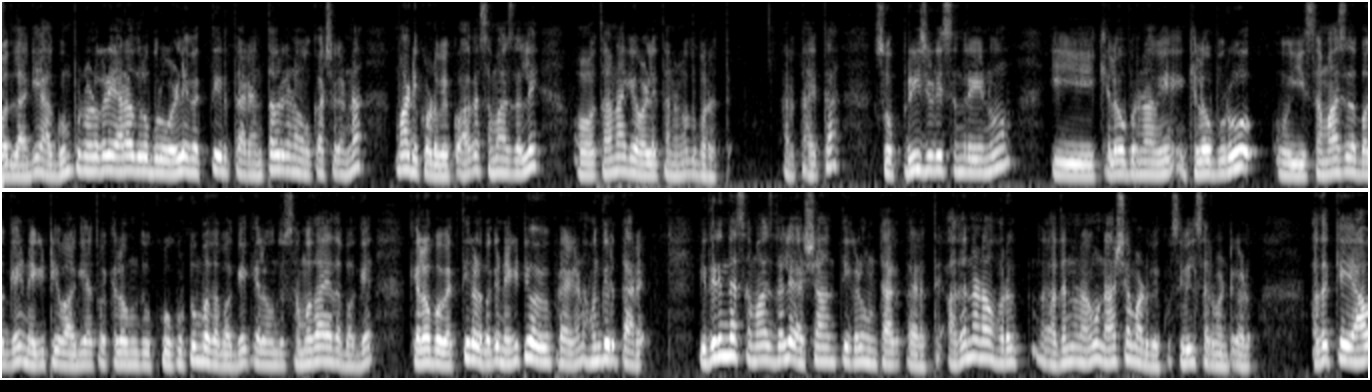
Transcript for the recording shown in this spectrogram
ಬದಲಾಗಿ ಆ ಗುಂಪಿನೊಳಗಡೆ ಯಾರಾದರೂ ಒಬ್ಬರು ಒಳ್ಳೆಯ ವ್ಯಕ್ತಿ ಇರ್ತಾರೆ ಅಂಥವ್ರಿಗೆ ನಾವು ಅವಕಾಶಗಳನ್ನ ಮಾಡಿಕೊಡಬೇಕು. ಆಗ ಸಮಾಜದಲ್ಲಿ ತಾನಾಗೆ ಒಳ್ಳೆತನ ಅನ್ನೋದು ಬರುತ್ತೆ. ಅರ್ಥ ಆಯ್ತಾ? ಸೊ ಪ್ರೀಜುಡಿಸ್ ಅಂದರೆ ಏನು? ಈ ಕೆಲವೊಬ್ಬರು ನಾವೇ ಕೆಲವೊಬ್ಬರು ಈ ಸಮಾಜದ ಬಗ್ಗೆ ನೆಗೆಟಿವ್ ಆಗಿ ಅಥವಾ ಕೆಲವೊಂದು ಕುಟುಂಬದ ಬಗ್ಗೆ, ಕೆಲವೊಂದು ಸಮುದಾಯದ ಬಗ್ಗೆ, ಕೆಲವೊಬ್ಬ ವ್ಯಕ್ತಿಗಳ ಬಗ್ಗೆ ನೆಗೆಟಿವ್ ಅಭಿಪ್ರಾಯಗಳನ್ನ ಹೊಂದಿರ್ತಾರೆ ಇದರಿಂದ ಸಮಾಜದಲ್ಲಿ ಅಶಾಂತಿಗಳು ಉಂಟಾಗ್ತಾ ಇರುತ್ತೆ. ಅದನ್ನು ನಾವು ಹೊರಗೆ ಅದನ್ನು ನಾವು ನಾಶ ಮಾಡಬೇಕು ಸಿವಿಲ್ ಸರ್ವೆಂಟ್ಗಳು. ಅದಕ್ಕೆ ಯಾವ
